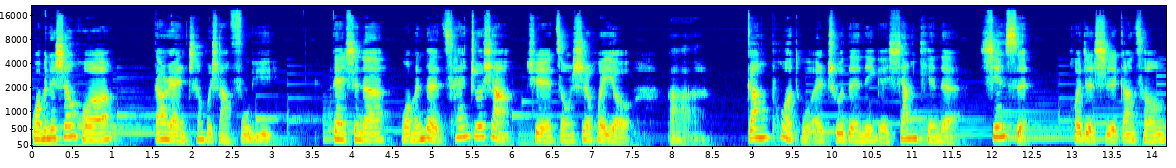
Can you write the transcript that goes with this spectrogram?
我们的生活当然称不上富裕，但是呢，我们的餐桌上却总是会有啊刚破土而出的那个香甜的鲜笋，或者是刚从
